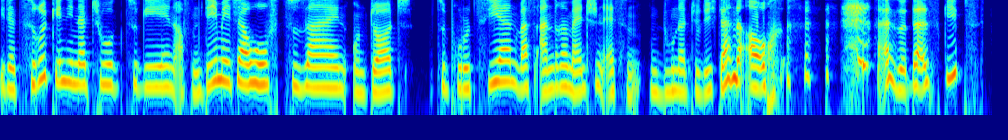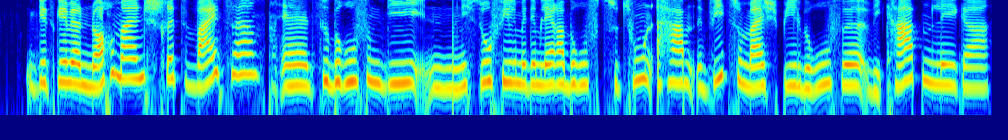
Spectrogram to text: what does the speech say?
wieder zurück in die Natur zu gehen, auf dem Demeterhof zu sein und dort zu produzieren, was andere Menschen essen. Und du natürlich dann auch. also das gibt's. Jetzt gehen wir noch mal einen Schritt weiter äh, zu Berufen, die nicht so viel mit dem Lehrerberuf zu tun haben, wie zum Beispiel Berufe wie Kartenleger,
